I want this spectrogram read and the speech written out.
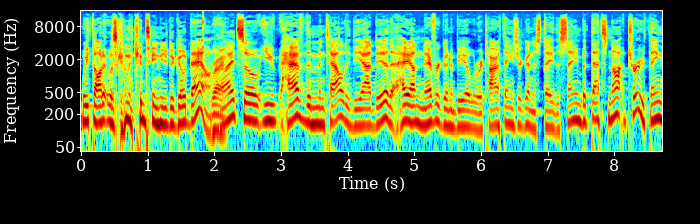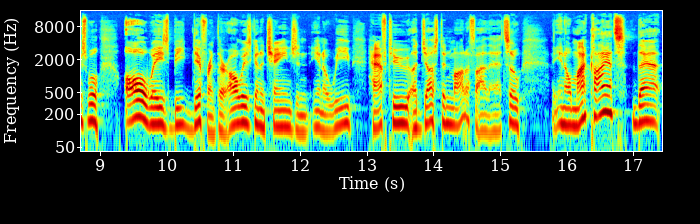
we thought it was going to continue to go down. Right. right? So you have the mentality, the idea that, hey, I'm never going to be able to retire. Things are going to stay the same. But that's not true. Things will always be different. They're always going to change. And, you know, we have to adjust and modify that. So, you know, my clients that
